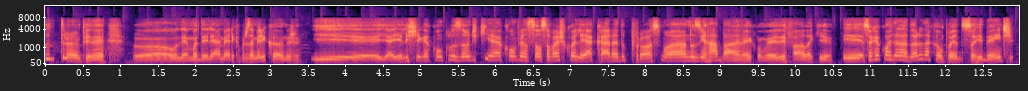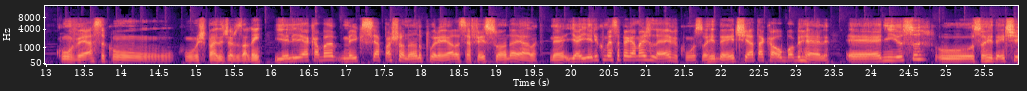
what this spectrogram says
do Trump, né? O, o lema dele é América para os americanos. né? E, e aí ele chega à conclusão de que a convenção só vai escolher a cara do próximo a nos enrabar, né? Como ele fala aqui. E, só que a coordenadora da campanha do sorridente conversa com, com o Spider de Jerusalém e ele acaba meio que se apaixonando por ela, se afeiçoando a ela, né? E aí ele começa a pegar mais leve com o Sorridente e atacar o Bob Heller. É, nisso, o Sorridente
